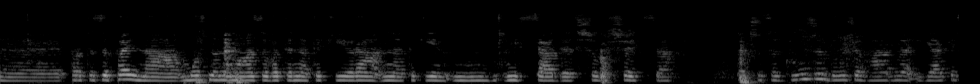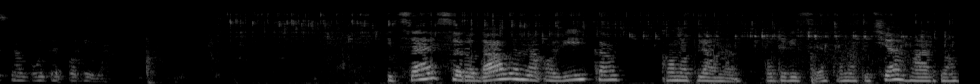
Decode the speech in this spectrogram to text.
Е, Протизапальна можна намазувати на такі, на такі місця, де шелушиться. Так що це дуже-дуже гарна і якісна буде олія. І це сиродавлена олійка конопляна. Подивіться, як вона тече гарно.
